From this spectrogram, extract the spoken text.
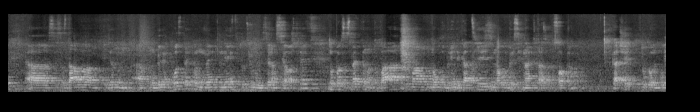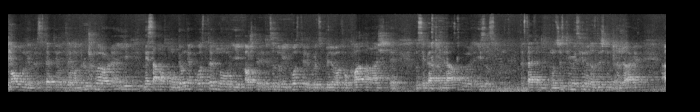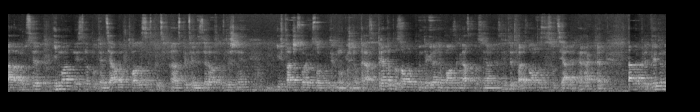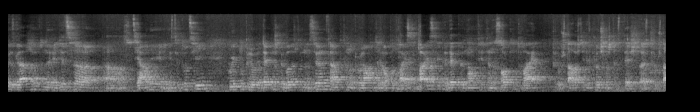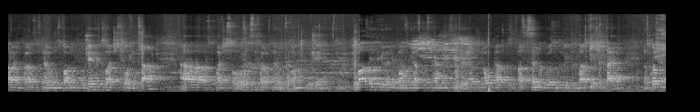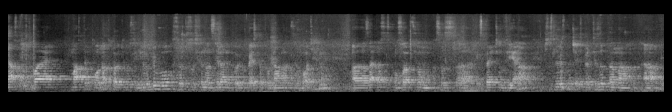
се създава един автомобилен клъстер, към момента не е институционализиран все още, но пък за сметка на това има много добри индикации и много добри сигнали в тази посока. Така че тук отново университетът взема ключова роля и не само автомобилния клъстер, но и още редица други клъстери, които са били в обхват на нашите досегашни разговори и с представители дипломатически мисии на различни държави, а, се, има наистина потенциал в това да се специализира в различни и в това число и високотехнологични отрасли. Третата зона по интегрирания план за градско национално развитие, това е зоната с социален характер. Там е предвидено изграждането на редица а, социални институции, които приоритетно ще бъдат финансирани в рамките на програмата Европа 2020, където една от трите насоки това е приобщаващ или включващ растеж, т.е. приобщаване на хората в неравностойно положение, в това число деца, в това число възрастни хора в неравностойно положение. Това за интегрирания план за градско състояние е много кратко, затова съвсем набързо другите два ще очертая. На второ място това е мастер планът, който се Гилгиво, също с финансиране по европейска програма разработихме, заедно с консорциум с експерти от Виена. Щастливи сме, че експертизата на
